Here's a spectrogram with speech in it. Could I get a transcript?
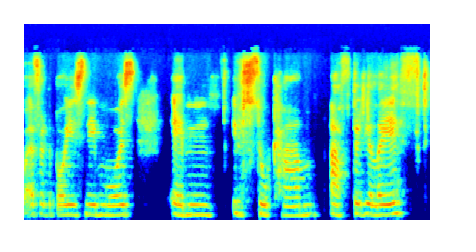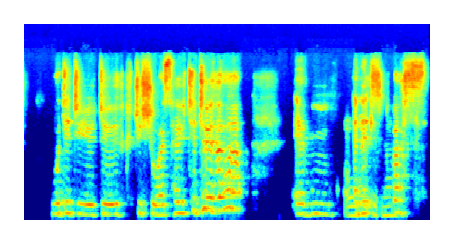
whatever the boy's name was. Um, he was so calm after you left. What did you do? Could you show us how to do that? Um, oh and it's just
